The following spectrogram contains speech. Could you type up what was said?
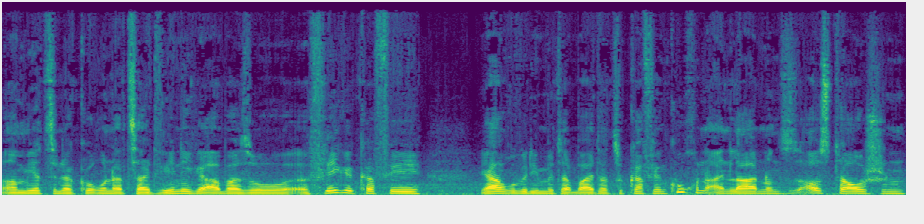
ähm, jetzt in der Corona-Zeit weniger, aber so äh, Pflegecafé, ja, wo wir die Mitarbeiter zu Kaffee und Kuchen einladen, uns austauschen,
